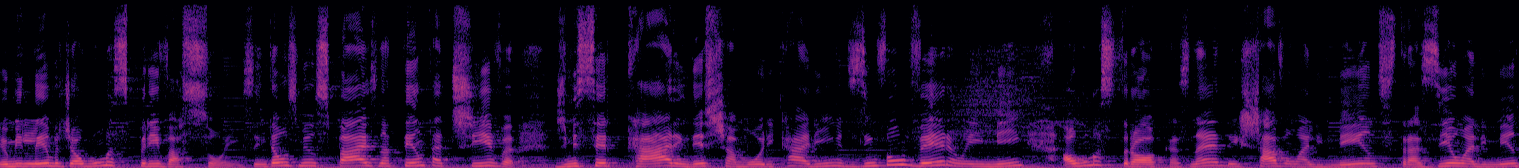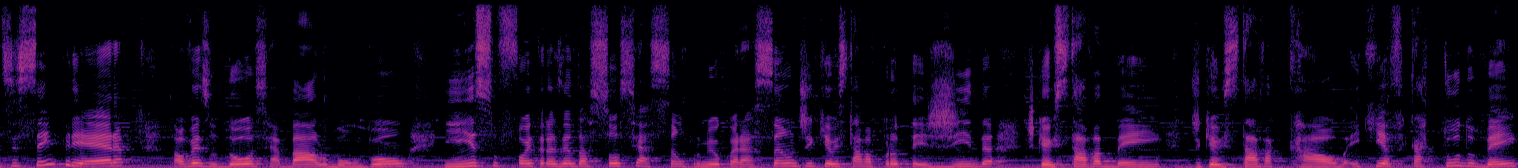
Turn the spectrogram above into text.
eu me lembro de algumas privações. Então, os meus pais, na tentativa de me cercarem deste amor e carinho, desenvolveram em mim algumas trocas, né? Deixavam alimentos, traziam alimentos e sempre era talvez o doce, a bala, o bombom, e isso foi trazendo associação para o meu coração de que eu estava protegida, de que eu estava bem, de que eu estava calma e que ia ficar tudo bem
